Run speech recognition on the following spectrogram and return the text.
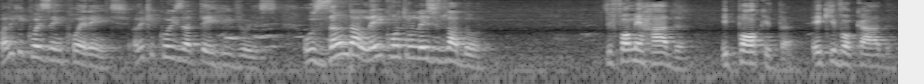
Olha que coisa incoerente, olha que coisa terrível isso. Usando a lei contra o legislador, de forma errada, hipócrita, equivocada.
